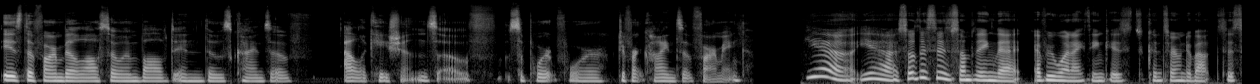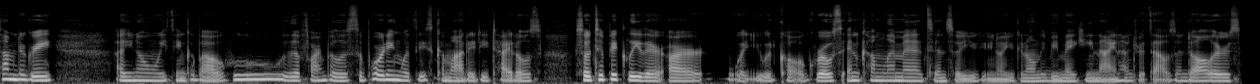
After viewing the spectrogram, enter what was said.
is the Farm Bill also involved in those kinds of allocations of support for different kinds of farming? Yeah, yeah. So, this is something that everyone I think is concerned about to some degree. Uh, you know, when we think about who the Farm Bill is supporting with these commodity titles, so typically there are what you would call gross income limits, and so you you know you can only be making nine hundred thousand dollars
